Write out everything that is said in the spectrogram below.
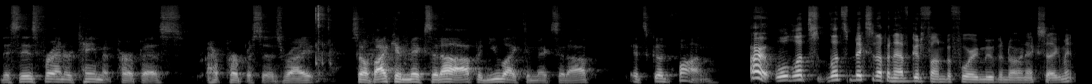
this is for entertainment purpose purposes, right? So if I can mix it up and you like to mix it up, it's good fun. All right, well let's let's mix it up and have good fun before we move into our next segment.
